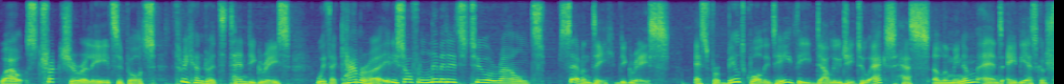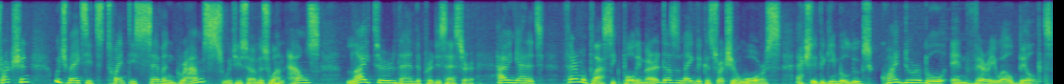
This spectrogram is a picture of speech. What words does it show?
while structurally it supports 310 degrees, with a camera it is often limited to around 70 degrees. As for build quality, the WG2X has aluminum and ABS construction, which makes it 27 grams, which is almost 1 ounce, lighter than the predecessor. Having added thermoplastic polymer doesn't make the construction worse, actually the gimbal looks quite durable and very well built.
